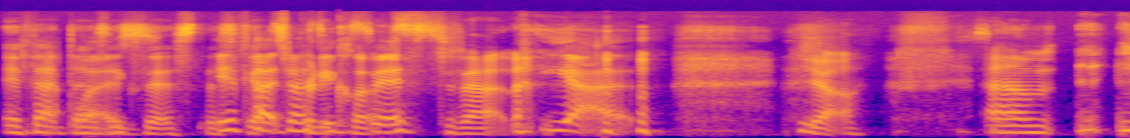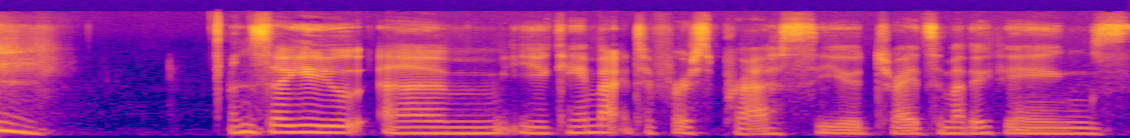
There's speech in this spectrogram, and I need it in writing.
if that, That does was- exist, this if that gets does pretty close to that. yeah yeah. Um, and so you um, you came back to First Pres. You had tried some other things.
